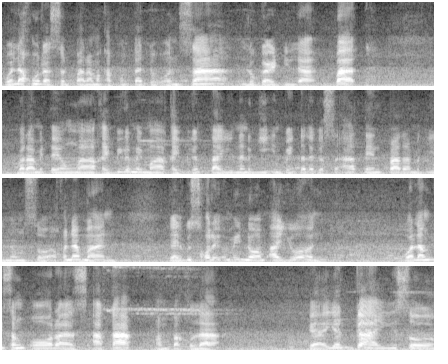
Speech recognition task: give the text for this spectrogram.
wala akong rason para makapunta doon sa lugar nila. But, marami tayong mga kaibigan, may mga kaibigan tayo na nag invite talaga sa atin para mag-inom. So, ako naman, dahil gusto ko rin uminom, ayun, walang isang oras, atak ang bakla. Kaya yan guys, so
